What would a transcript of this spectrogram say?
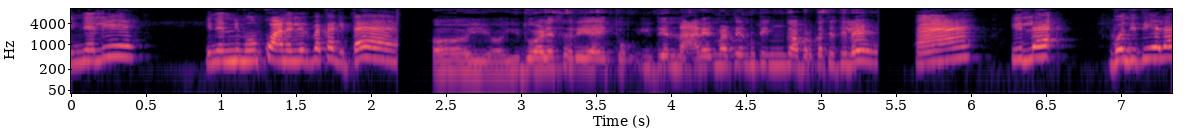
ಇನ್ನೆಲ್ಲಿ? ಇನ್ನೇನು ನಿಮ್ಮ ಕ್ವಾಣೆಲಿ ಇರ್ಬೇಕಾಗಿತ್ತ? ಅಯ್ಯೋ ಇದು ಒಳ್ಳೆ ಸರಿ ಆಯ್ತು. ಇದೇ ನಾನೇನ್ ಮಾಡ್ತೇನೆ ಬಿಟ್ಟು ಹಿಂಗ ಬರ್ಕೊತಿದ್ದಿಲ್ಲ ಹಾ ಇಲ್ಲ. ಬಂದಿದೆಯಲ್ಲ?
